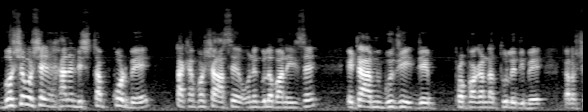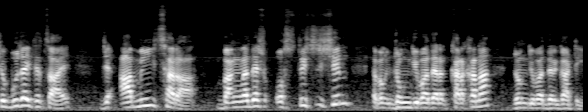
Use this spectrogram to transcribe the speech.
বসে বসে এখানে ডিস্টার্ব করবে, টাকা পয়সা আছে, অনেকগুলো বানিয়েছে, এটা আমি বুঝি যে প্রপাগান্ডা তুলে দিবে, কারণ সে বুঝাইতে চায় যে আমি ছাড়া বাংলাদেশ অস্থিতিশীল এবং জঙ্গিবাদের কারখানা, জঙ্গিবাদের ঘাঁটি।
